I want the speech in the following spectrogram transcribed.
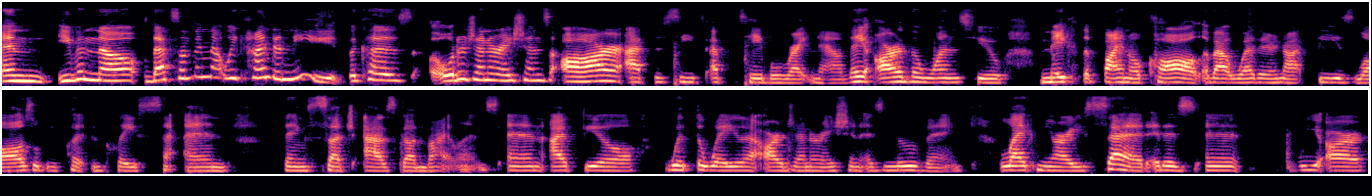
And even though that's something that we kind of need because older generations are at the seats at the table right now. They are the ones who make the final call about whether or not these laws will be put in place to end things such as gun violence. And I feel with the way that our generation is moving, like Miarri said, it is eh, we are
